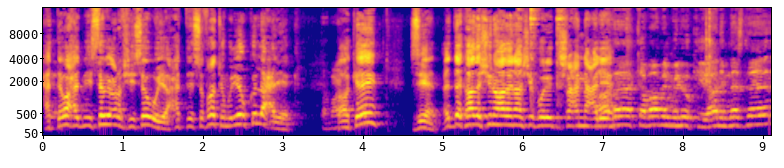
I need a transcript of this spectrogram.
حتى واحد من يسوي يعرف شو يسوي. حتى سفرتهم اليوم كلها عليك. طبعاً. أوكي؟ زين. عندك هذا شنو هذا هنا شوف وليد تشرح لنا عليه؟ هذا كباب الملوكي أنا منزله.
